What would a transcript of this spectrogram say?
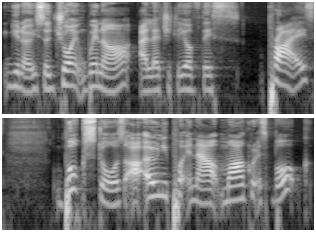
you know, it's a joint winner allegedly of this prize. Bookstores are only putting out Margaret's book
